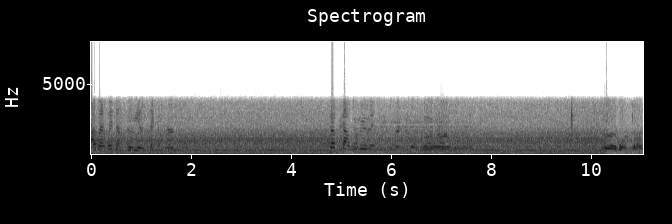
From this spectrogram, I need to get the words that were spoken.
I went with him till he had a second first. Cub Scouts are moving. Good, one five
